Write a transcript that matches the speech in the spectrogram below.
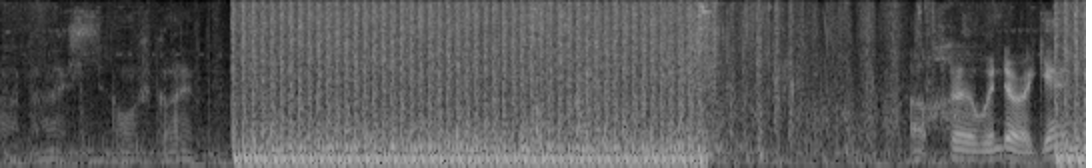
Oh, nice. Almost got him. Oh, through the window again.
